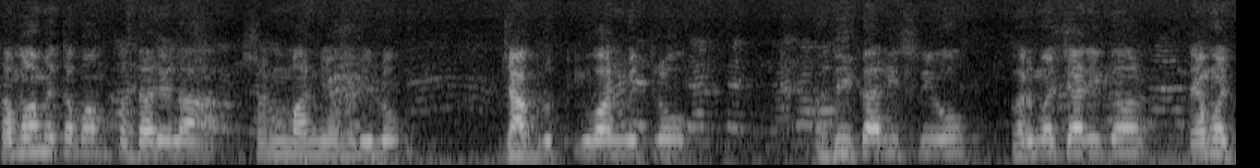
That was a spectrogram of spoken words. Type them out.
તમામે તમામ પધારેલા સન્માન્ય વડીલો, જાગૃત યુવાન મિત્રો, અધિકારીશ્રીઓ, કર્મચારીગણ તેમજ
